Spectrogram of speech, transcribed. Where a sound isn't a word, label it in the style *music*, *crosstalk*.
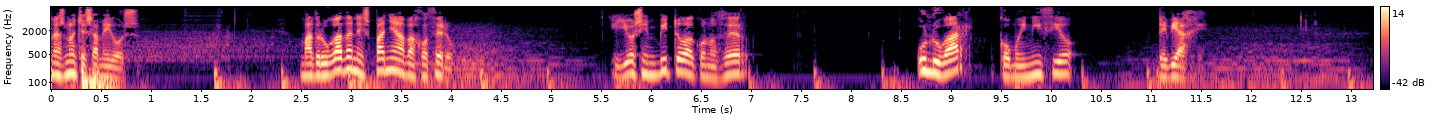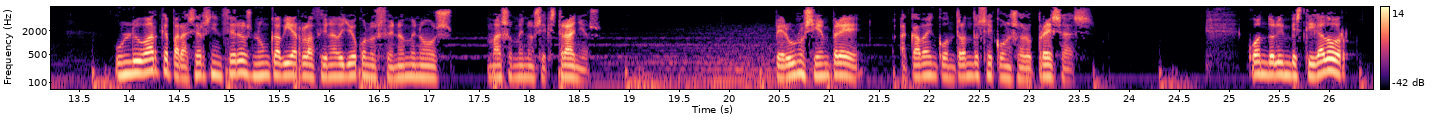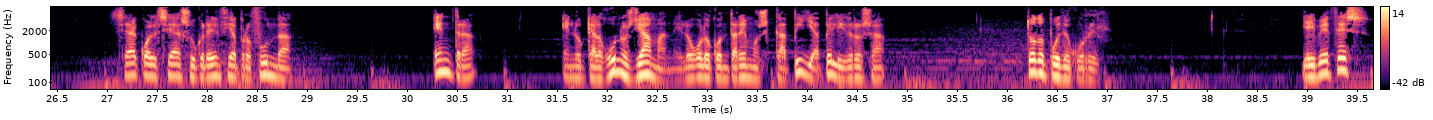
Buenas noches amigos. Madrugada en España a bajo cero. Y yo os invito a conocer un lugar como inicio de viaje. Un lugar que para ser sinceros nunca había relacionado yo con los fenómenos más o menos extraños. Pero uno siempre acaba encontrándose con sorpresas. Cuando el investigador, sea cual sea su creencia profunda, entra en lo que algunos llaman, y luego lo contaremos, capilla peligrosa, todo puede ocurrir. Y hay veces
